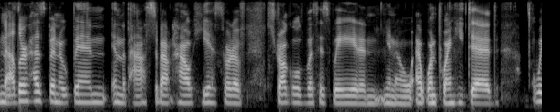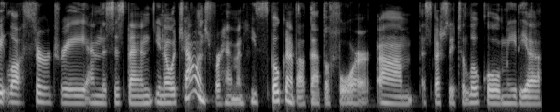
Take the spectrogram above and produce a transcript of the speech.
Nadler has been open in the past about how he has sort of struggled with his weight. And, you know, at one point he did weight loss surgery, and this has been, you know, a challenge for him. And he's spoken about that before, um, especially to local media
